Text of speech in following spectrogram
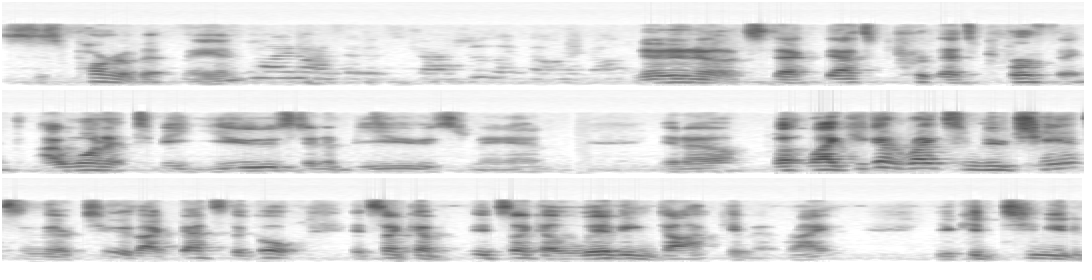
This is part of it, man. No, I know, I said it's trash. She was like, oh my god. No, no, no. It's that that's per, that's perfect. I want it to be used and abused, man. You know, but like you got to write some new chants in there too. Like that's the goal. It's like a it's like a living document, right? You continue to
